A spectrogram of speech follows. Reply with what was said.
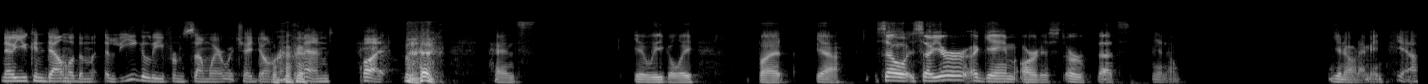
Now you can download them illegally from somewhere, which I don't recommend. but Hence, illegally. But yeah. So so you're a game artist, or that's you know. You know what I mean. yeah,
